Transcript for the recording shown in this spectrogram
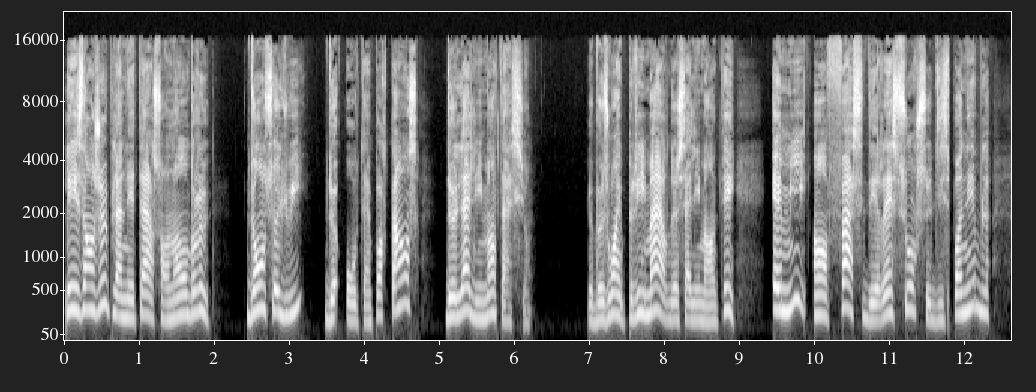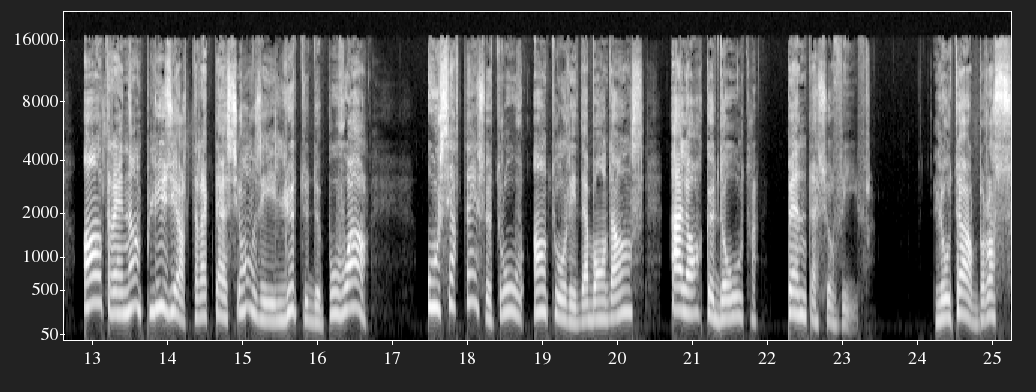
Les enjeux planétaires sont nombreux, dont celui, de haute importance, de l'alimentation. le besoin primaire de s'alimenter, est mis en face des ressources disponibles, entraînant plusieurs tractations et luttes de pouvoir, où certains se trouvent entourés d'abondance alors que d'autres peinent à survivre. L'auteur brosse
